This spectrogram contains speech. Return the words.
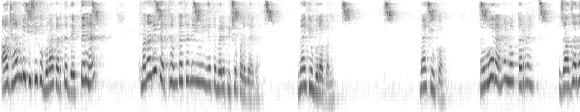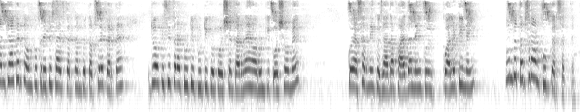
آج ہم بھی کسی کو برا کرتے دیکھتے ہیں، منع نہیں کرتے، ہم کہتے نہیں، یہ تو میرے پیچھے پڑ جائے گا۔ میں کیوں برا بنوں؟ میں کیوں کہوں؟ ہو رہا ہے نا، لوگ کر رہے ہیں۔ زیادہ زیادہ ہم کیا کرتے ہیں؟ ان کو کریٹیسائز کرتے ہیں، ان پہ تبصرے کرتے ہیں۔ جو کسی طرح ٹوٹی پھوٹی کوئی کوششیں کر رہے ہیں اور ان کی کوششوں میں کوئی اثر نہیں، کوئی زیادہ فائدہ نہیں، کوئی کوالٹی نہیں۔ تو ان کا تبصرہ ہم خوب کر سکتے ہیں۔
